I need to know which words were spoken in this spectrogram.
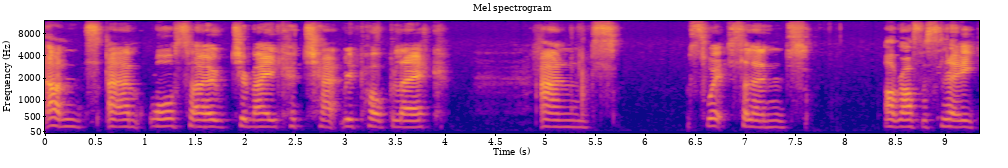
and um, also Jamaica, Czech Republic and Switzerland are obviously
